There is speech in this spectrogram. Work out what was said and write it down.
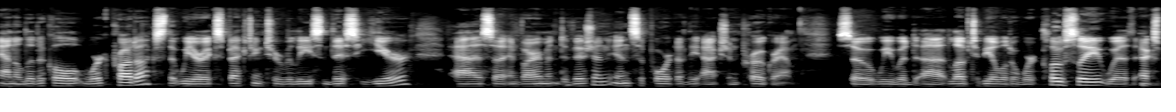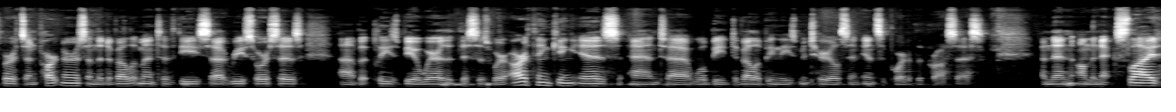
analytical work products that we are expecting to release this year as uh, Environment Division in support of the action program. So we would uh, love to be able to work closely with experts and partners in the development of these uh, resources, uh, but please be aware that this is where our thinking is, and uh, we'll be developing these materials in, in support of the process. And then on the next slide,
